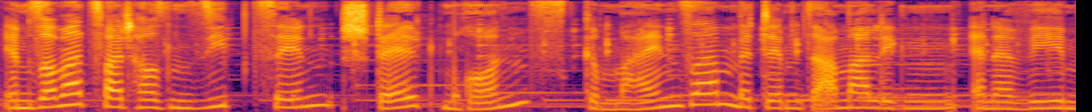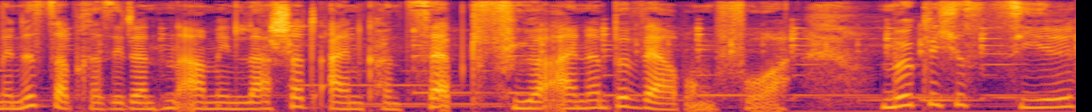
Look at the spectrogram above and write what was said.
Im Sommer 2017 stellt Mrons gemeinsam mit dem damaligen NRW-Ministerpräsidenten Armin Laschet ein Konzept für eine Bewerbung vor. Mögliches Ziel,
